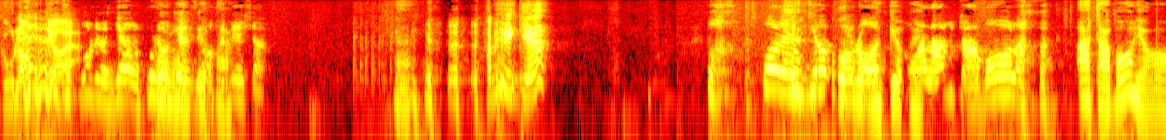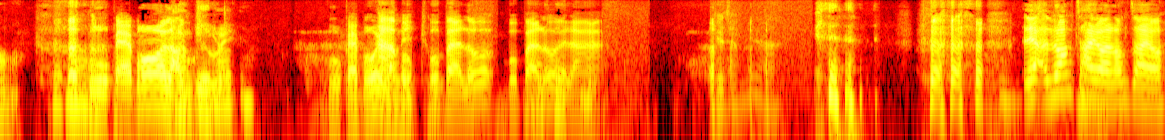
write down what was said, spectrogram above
孤浪桥啊？波浪桥，波浪桥是 orphanage 啊。系咩嘢啊？波波浪桥，波浪桥。我谂查波啦。啊，查波哟。冇白波冷住。冇白波冷住。冇白咯，冇白咯系啦。叫做咩啊？ ya, luang cai lah, luang cai oh.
